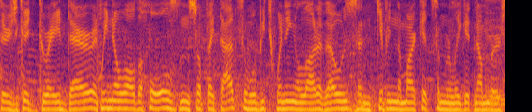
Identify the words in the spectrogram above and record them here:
there's good grade there, and we know all the holes and stuff like that, so we'll be twinning a lot of those and giving the market some really good numbers.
